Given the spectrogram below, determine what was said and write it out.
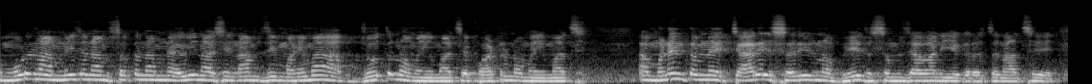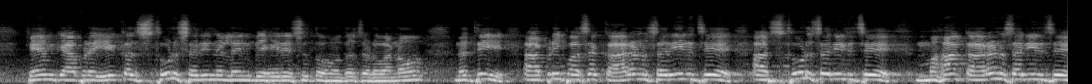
મૂળ નામ, નિજ નામ, સતનામ ને અવિનાશી નામ જે મહિમા, જ્યોતનો મહિમા છે, પાટનો મહિમા છે. આ મને તમને ચારેય શરીરનો ભેદ સમજાવવાની એક રચના છે. કેમ કે આપણે એક જ સ્થૂળ શરીરને લઈને બેહી રહીશું તો હોંધો ચડવાનો નથી. આપણી પાસે કારણ શરીર છે, આ સ્થૂળ શરીર છે, મહાકારણ શરીર છે.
